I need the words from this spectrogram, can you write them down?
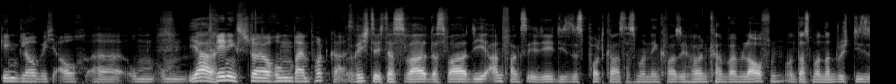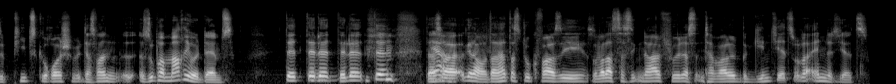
ging glaube ich, auch äh, um, um ja, Trainingssteuerung beim Podcast. Richtig, das war, das war die Anfangsidee dieses Podcasts, dass man den quasi hören kann beim Laufen und dass man dann durch diese Piepsgeräusche, das waren äh, Super Mario Dams. Das ja. war, genau, dann hattest du quasi, so war das das Signal für das Intervall beginnt jetzt oder endet jetzt?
